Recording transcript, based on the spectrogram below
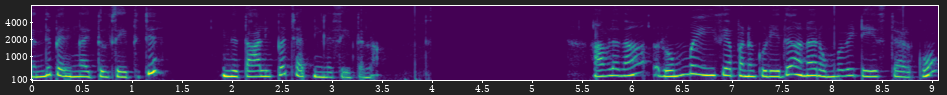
வந்து பெருங்காயத்தூள் சேர்த்துட்டு இந்த தாளிப்பை சட்னியில் சேர்த்துடலாம். அவ்வளோதான் ரொம்ப ஈஸியாக பண்ணக்கூடியது. ஆனால் ரொம்பவே டேஸ்ட்டாக இருக்கும்.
